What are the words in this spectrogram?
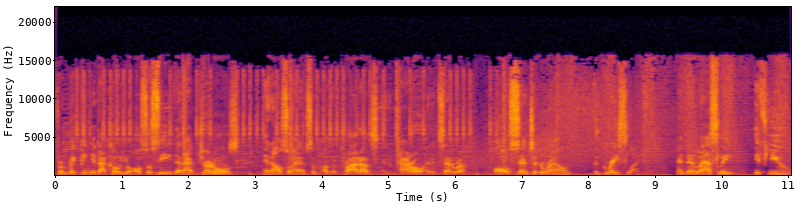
From rickpina.co, you'll also see that I have journals and I also have some other products and apparel and etc., all centered around the grace life. And then lastly, if you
